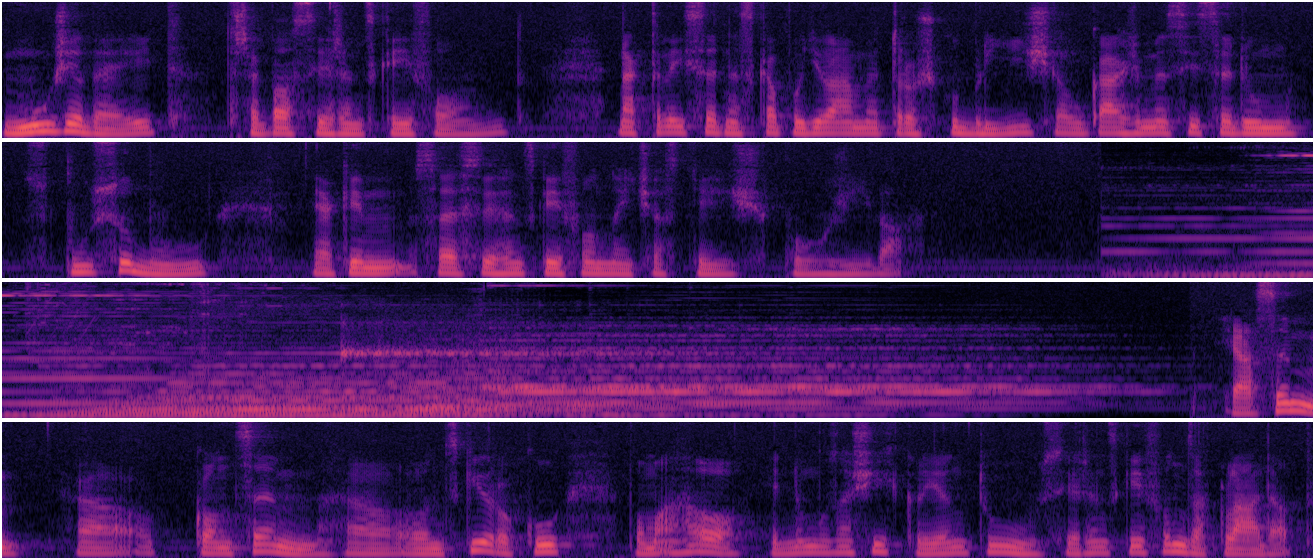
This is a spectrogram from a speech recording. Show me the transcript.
může být třeba svěřenský fond, na který se dneska podíváme trošku blíž a ukážeme si sedm způsobů, jakým se svěřenský fond nejčastěji používá. Já jsem koncem loňského roku pomáhal jednomu z našich klientů svěřenský fond zakládat.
